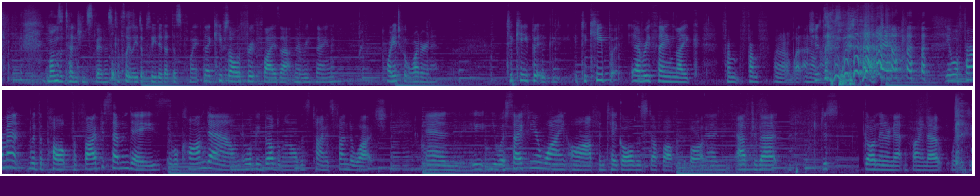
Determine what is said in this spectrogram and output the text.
Mom's attention span is completely depleted at this point. That keeps all the fruit flies out and everything. Why do you have to put water in it? To keep it, to keep everything like from from uh, what I don't know. it will ferment with the pulp for five to seven days. It will calm down. It will be bubbling all this time. It's fun to watch. And you, you will siphon your wine off and take all the stuff off at the bottom. And after that, just go on the internet and find out what to do.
